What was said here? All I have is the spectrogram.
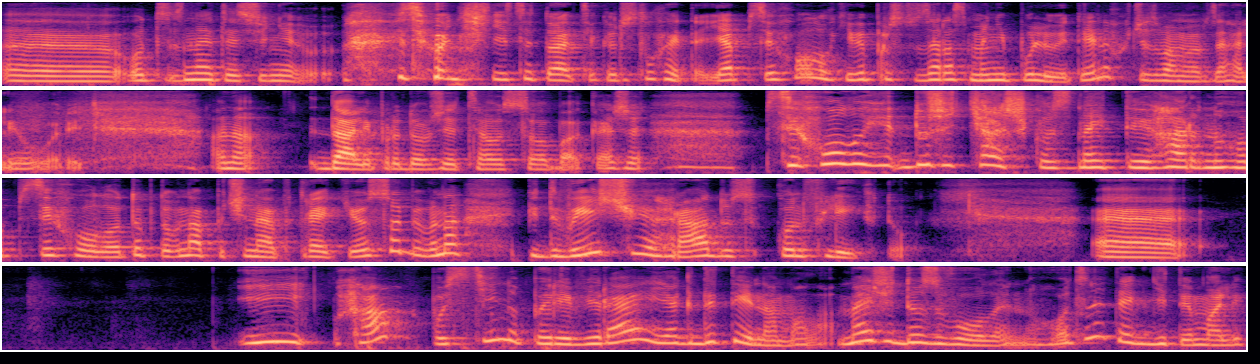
Е, от знаєте, сьогодні сьогоднішній ситуації кажу, слухайте, я психолог, і ви просто зараз маніпулюєте. Я не хочу з вами взагалі говорити. Вона далі продовжує ця особа. Каже: психологи дуже тяжко знайти гарного психолога. Тобто вона починає в третій особі, вона підвищує градус конфлікту. Е, і хам постійно перевіряє, як дитина мала, межі дозволеного. От знаєте, як діти малі,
